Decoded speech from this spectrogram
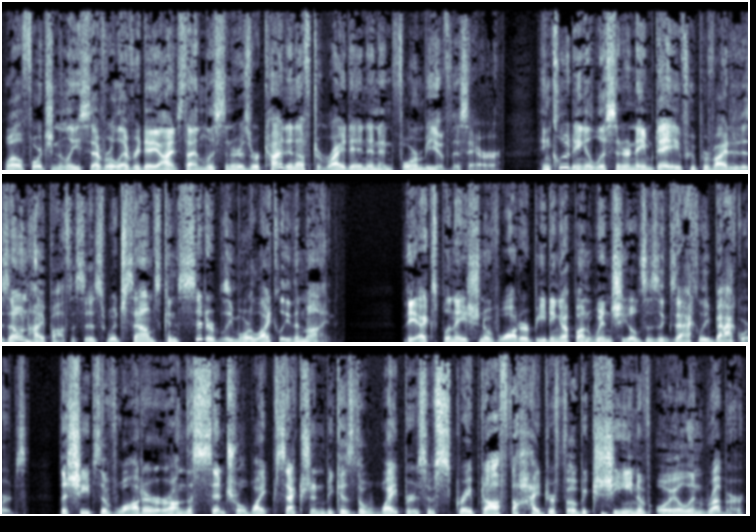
Well, fortunately, several Everyday Einstein listeners were kind enough to write in and inform me of this error, including a listener named Dave who provided his own hypothesis, which sounds considerably more likely than mine. The explanation of water beating up on windshields is exactly backwards. The sheets of water are on the central wiped section because the wipers have scraped off the hydrophobic sheen of oil and rubber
